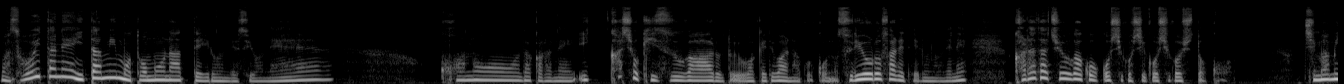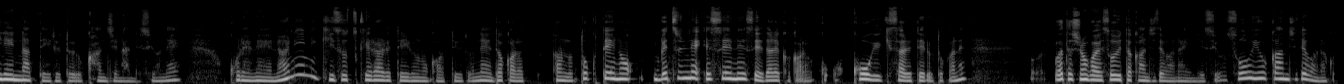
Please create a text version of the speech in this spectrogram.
まあ、そういったね痛みも伴っているんですよね。このだからね一箇所傷があるというわけではなくこのすりおろされているのでね体中がこうゴシゴシゴシゴシとこう血まみれになっているという感じなんですよね。これね何に傷つけられているのかっていうとねだからあの特定の別にね SNS で誰かから攻撃されてるとかね私の場合そういった感じではないんですよそういう感じではなく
